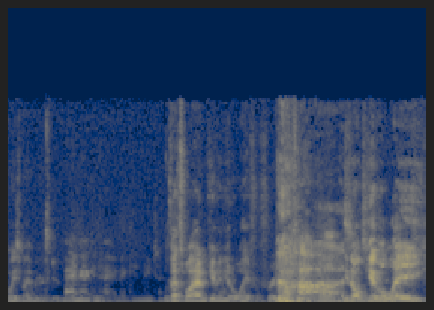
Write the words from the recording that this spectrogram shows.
Always by American. Buy American, hire American. anytime. Well, that's why I'm giving it away for free. Ah, you don't give away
